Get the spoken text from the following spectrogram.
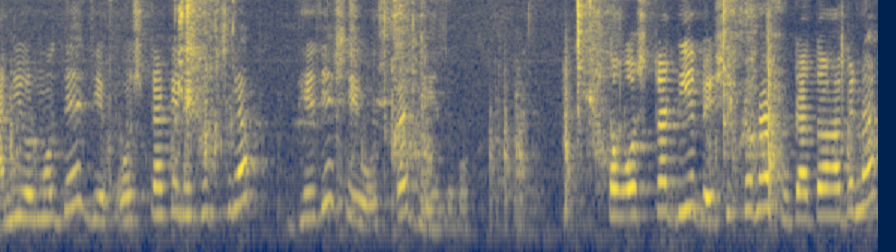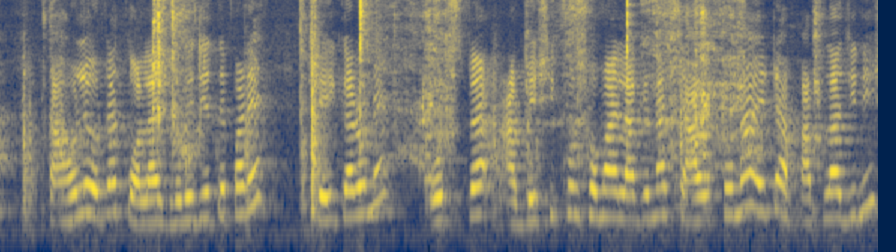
আমি ওর মধ্যে যে ওষটাকে রেখেছিলাম, ভেজে সেই ওষটা দিয়ে দেবো। তো ওষটা দিয়ে বেশিক্ষণ আর ফুটাতে হবে না, তাহলে ওটা তলায় ধরে যেতে পারে। সেই কারণে ওটসটা আর বেশিক্ষণ সময় লাগে না। চাল তো না, এটা পাতলা জিনিস,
